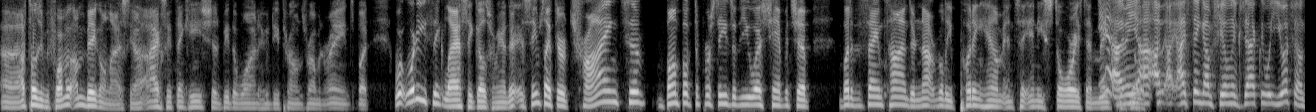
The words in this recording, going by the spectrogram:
Uh, I've told you before, I'm, I'm big on Lashley. I, I actually think he should be the one who dethrones Roman Reigns. But where, where do you think Lashley goes from here? There, it seems like they're trying to bump up the prestige of the U.S. Championship, but at the same time, they're not really putting him into any stories that makes. yeah, I mean, I, I I think I'm feeling exactly what you're feeling.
